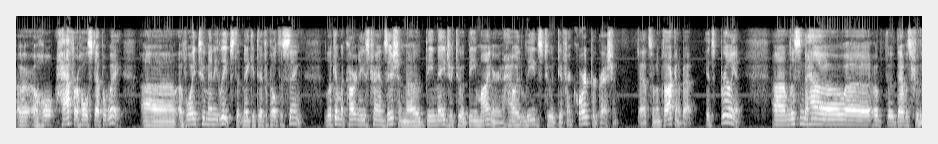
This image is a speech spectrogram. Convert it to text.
uh, a whole half or whole step away. Uh, avoid too many leaps that make it difficult to sing. Look at McCartney's transition of B major to a B minor and how it leads to a different chord progression. That's what I'm talking about. It's brilliant. Um, listen to how uh, oh, that was for the,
